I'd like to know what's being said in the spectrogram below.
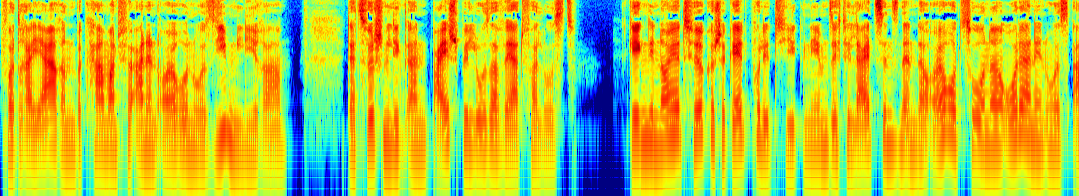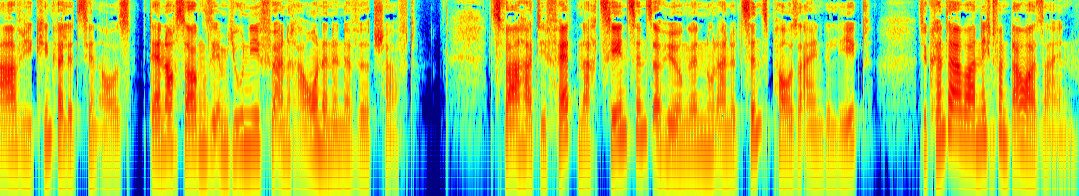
Vor drei Jahren bekam man für einen Euro nur sieben Lira. Dazwischen liegt ein beispielloser Wertverlust. Gegen die neue türkische Geldpolitik nehmen sich die Leitzinsen in der Eurozone oder in den USA wie Kinkerlitzchen aus. Dennoch sorgen sie im Juni für ein Raunen in der Wirtschaft. Zwar hat die Fed nach zehn Zinserhöhungen nun eine Zinspause eingelegt, sie könnte aber nicht von Dauer sein.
